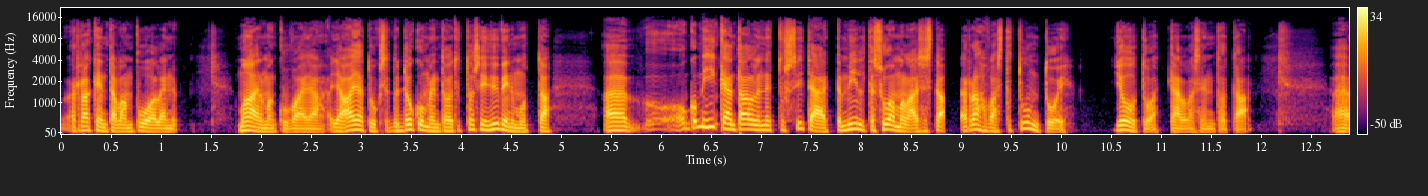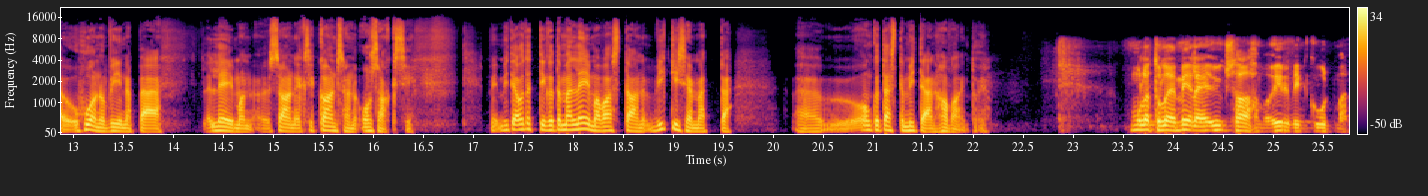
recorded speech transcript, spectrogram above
rakentavan puolen maailmankuva ja, ja ajatukset on dokumentoitu tosi hyvin, mutta ää, onko mihinkään tallennettu sitä, että miltä suomalaisesta rahvasta tuntui joutua tällaisen tota, ää, huono viinapää leiman saaneeksi kansan osaksi? Miten otettiinko tämä leima vastaan vikisemättä? Onko tästä mitään havaintoja? Mulla tulee mieleen yksi hahmo, Irvin Goodman,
